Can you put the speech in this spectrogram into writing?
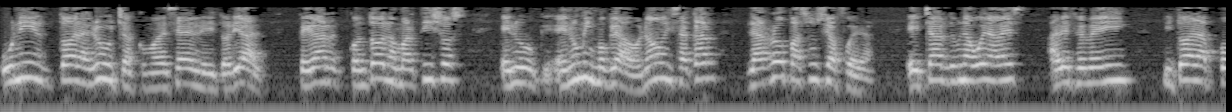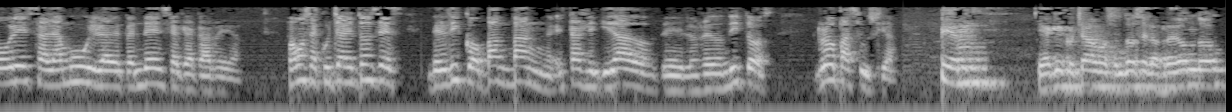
unir todas las luchas, como decía en el editorial, pegar con todos los martillos en un, en un mismo clavo, ¿no? Y sacar la ropa sucia afuera, echar de una buena vez al FMI y toda la pobreza, la mugre y la dependencia que acarrea. Vamos a escuchar entonces del disco Bang Bang, Estás liquidado, de los redonditos, ropa sucia. Bien, y aquí escuchábamos entonces Los Redondos,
